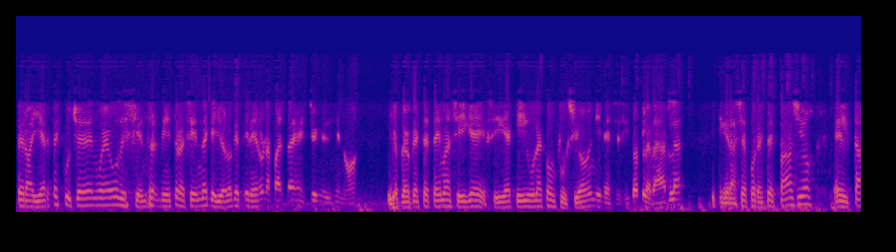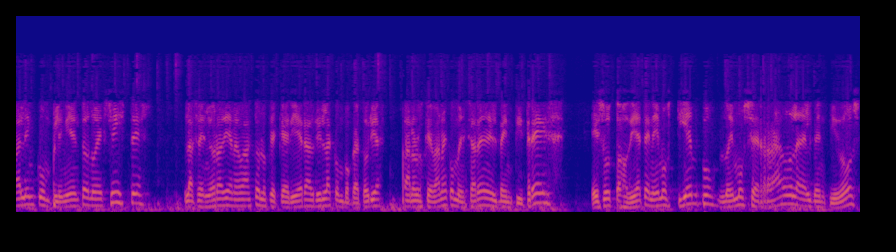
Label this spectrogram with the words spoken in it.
pero ayer te escuché de nuevo diciendo al ministro de Hacienda que yo lo que tenía era una falta de gestión y dije, no, yo creo que este tema sigue, sigue aquí una confusión y necesito aclararla. Y gracias por este espacio. El tal incumplimiento no existe. La señora Diana Bastos lo que quería era abrir la convocatoria para los que van a comenzar en el 23. Eso todavía tenemos tiempo, no hemos cerrado la del 22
